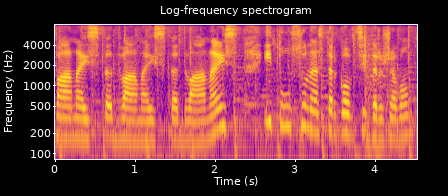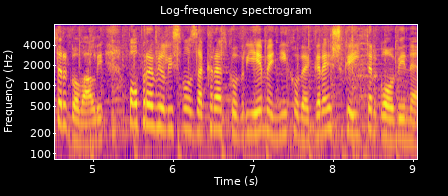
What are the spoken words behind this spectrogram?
12.12.12 i tu su nas trgovci državom trgovali. Popravili smo za kratko vrijeme njihove greške i trgovine,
